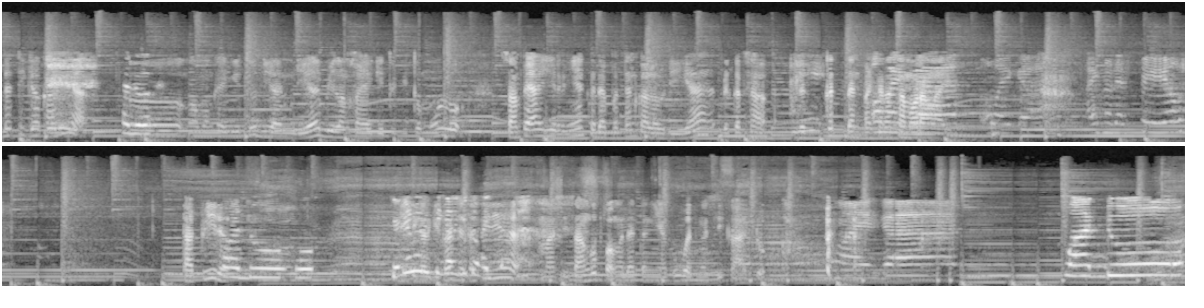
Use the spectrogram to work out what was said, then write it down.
udah tiga kali ya Aduh. eh, ngomong kayak gitu dia dia bilang kayak gitu gitu mulu sampai akhirnya kedapatan kalau dia deket sa- deket dan pacaran Oh sama orang God. lain Oh my god. I know that feel. tapi Waduh. Jadi lu tinggal gitu gitu tapi aja. dia masih sanggup kok ngedatangi aku buat ngasih kado Oh my god. Waduh.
